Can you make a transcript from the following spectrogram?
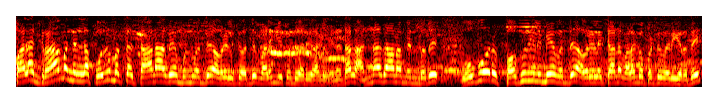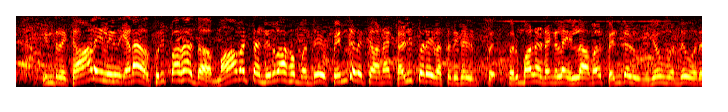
பல கிராமங்களில் பொதுமக்கள் தானாகவே முன் வந்து அவர்களுக்கு வந்து வழங்கி கொண்டு வருகிறார்கள். ஏனென்றால் அன்னதானம் என்பது ஒவ்வொரு பகுதியிலுமே வந்து அவர்களுக்கான வழங்கப்பட்டு வருகிறது. இன்று காலையில் ஏன்னா குறிப்பாக அந்த மாவட்ட நிர்வாகம் வந்து பெண்களுக்கான கழிப்பறை வசதிகள் பெரும்பாலான இடங்களில் இல்லாமல் பெண்கள் மிகவும் வந்து ஒரு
